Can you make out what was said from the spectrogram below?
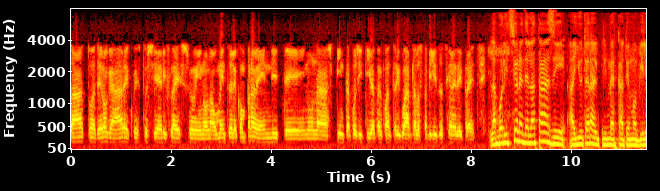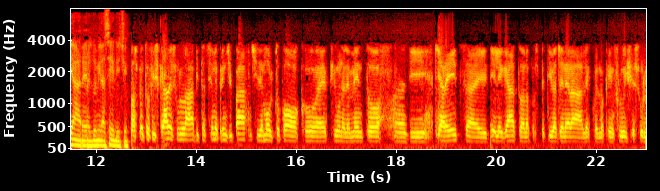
passato ad erogare, questo si è riflesso in un aumento delle compravendite e in una spinta positiva per quanto riguarda la stabilizzazione dei prezzi. L'abolizione della Tasi aiuterà il mercato immobiliare nel 2016? L'aspetto fiscale sull'abitazione principale incide molto poco, è più un elemento uh, di chiarezza e, e legato alla prospettiva generale, quello che influisce sul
